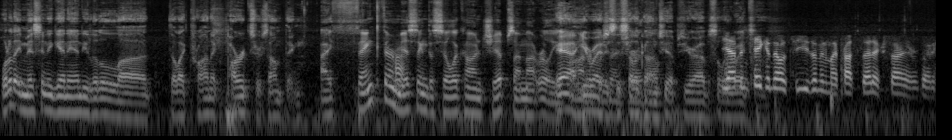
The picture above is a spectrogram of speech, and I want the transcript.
What are they missing again, Andy? Little uh, electronic parts or something. I think they're missing the silicon chips. I'm not really. Yeah, you're right. It's the 100% sure, silicon though. chips. You're absolutely Yeah, I've right. been taking those to use them in my prosthetics. Sorry, everybody.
